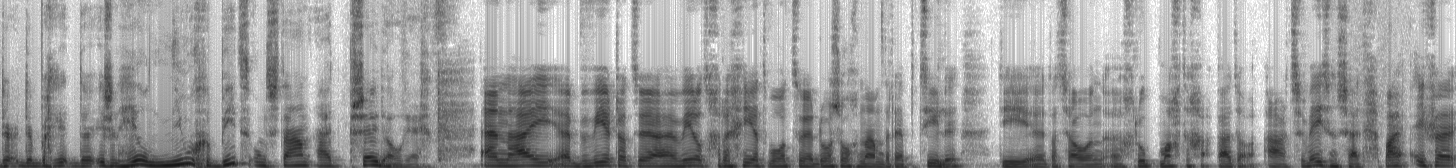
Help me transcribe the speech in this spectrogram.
Er, er, er is een heel nieuw gebied ontstaan uit pseudorecht. En hij uh, beweert dat de wereld geregeerd wordt uh, door zogenaamde reptielen. Die, dat zou een groep machtige buitenaardse wezens zijn. Maar even,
